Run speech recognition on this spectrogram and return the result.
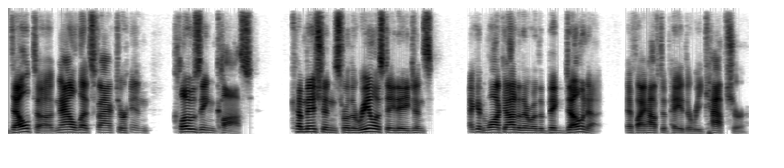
delta. Now let's factor in closing costs, commissions for the real estate agents. I could walk out of there with a big donut if I have to pay the recapture.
